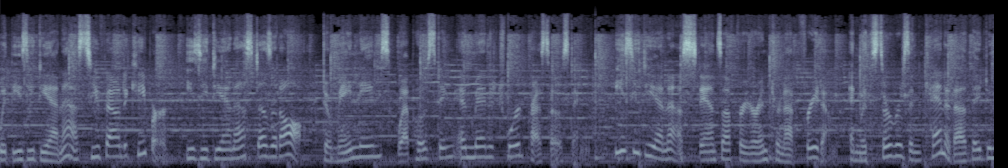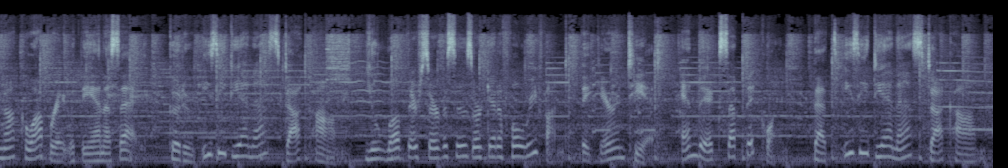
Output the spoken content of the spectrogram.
With EasyDNS, you found a keeper. EasyDNS does it all domain names, web hosting, and managed WordPress hosting. EasyDNS stands up for your internet freedom, and with servers in Canada, they do not cooperate with the NSA. Go to easydns.com. You'll love their services or get a full refund. They guarantee it. And they accept Bitcoin. That's easydns.com.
